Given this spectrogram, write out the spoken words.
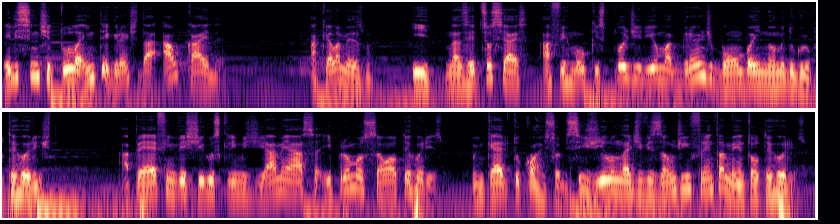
Ele se intitula integrante da Al-Qaeda, aquela mesma, e, nas redes sociais, afirmou que explodiria uma grande bomba em nome do grupo terrorista. A PF investiga os crimes de ameaça e promoção ao terrorismo. O inquérito corre sob sigilo na divisão de enfrentamento ao terrorismo.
